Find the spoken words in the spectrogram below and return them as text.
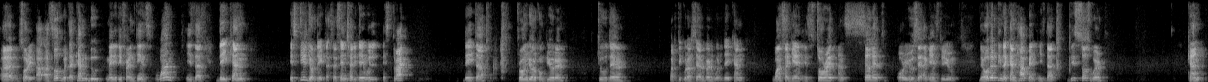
Uh, sorry, a, a, software that can do many different things. One is that they can steal your data. So essentially, they will extract data from your computer to their particular server where they can once again store it and sell it or use it against you. The other thing that can happen is that this software can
